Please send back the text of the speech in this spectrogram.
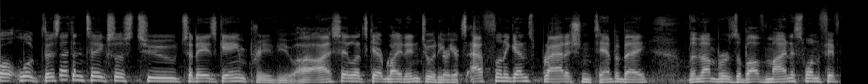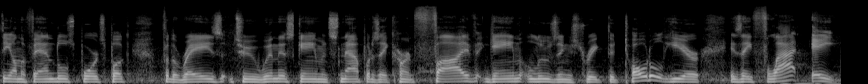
Well, look, this then takes us to today's game preview. Uh, I say let's get right into it here. It's Eflin against Bradish in Tampa Bay. The number is above minus 150 on the FanDuel Sportsbook for the Rays to win this game and snap what is a current five game losing streak. The total here is a flat eight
